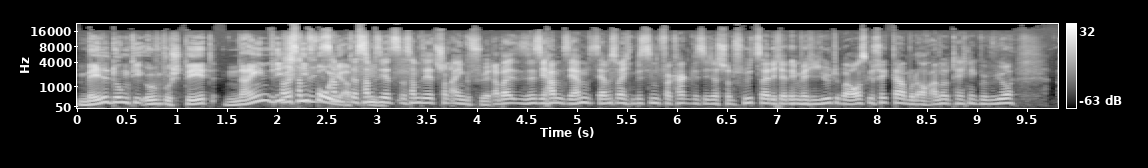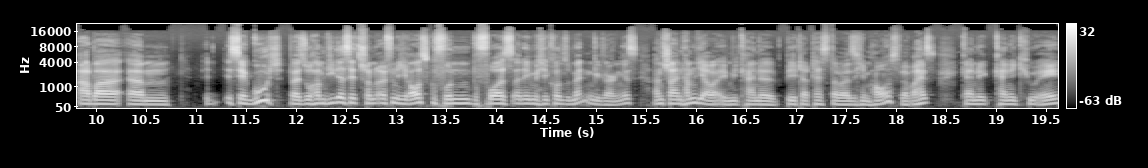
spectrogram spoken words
Meldung, die irgendwo steht. Nein, nicht das haben, die sie, das, Folie haben, das, haben sie jetzt, das haben sie jetzt schon eingeführt. Aber sie, sie haben sie haben sie haben es vielleicht ein bisschen verkackt, dass sie das schon frühzeitig an irgendwelche YouTuber rausgeschickt haben oder auch andere Technik-Reviewer. Aber ähm, ist ja gut, weil so haben die das jetzt schon öffentlich rausgefunden, bevor es an irgendwelche Konsumenten gegangen ist. Anscheinend haben die aber irgendwie keine Beta-Tester bei sich im Haus, wer weiß, keine, keine QA.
